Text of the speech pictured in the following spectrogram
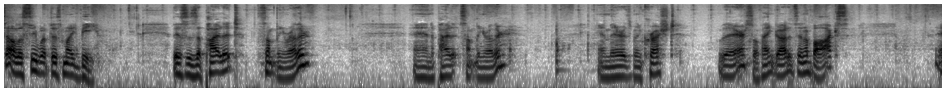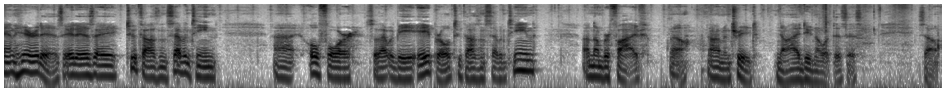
So let's see what this might be. This is a pilot something or other. And a pilot something or other. And there it's been crushed there. So thank god it's in a box. And here it is. It is a 2017 uh, 04 so that would be April 2017 uh, number five well now I'm intrigued No, I do know what this is. So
